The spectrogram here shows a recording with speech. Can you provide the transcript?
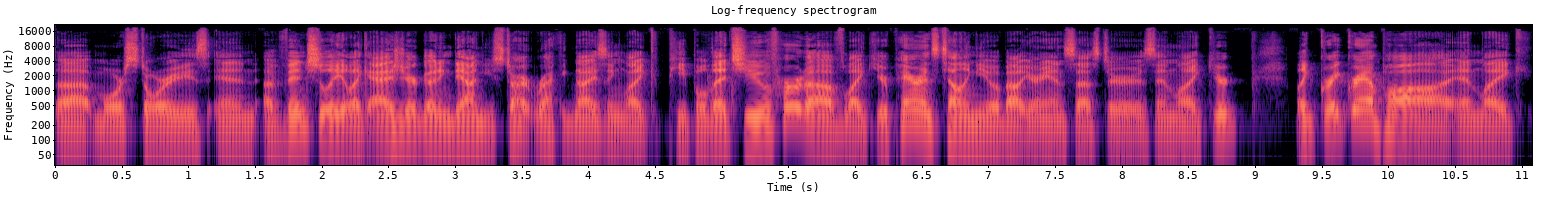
uh, more stories. And eventually, like as you're going down, you start recognizing like people that you've heard of, like your parents telling you about your ancestors, and like your like great grandpa, and like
